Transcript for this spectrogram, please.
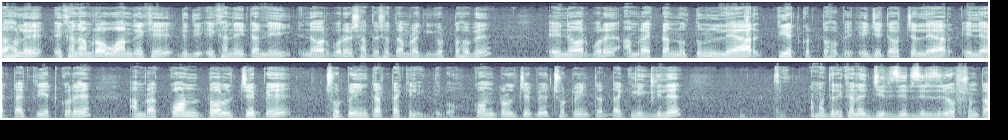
তাহলে এখানে আমরা ওয়ান রেখে যদি এখানে এটা নেই, নেওয়ার পরে সাথে সাথে আমরা কি করতে হবে? এই নেওয়ার পরে আমরা একটা নতুন লেয়ার ক্রিয়েট করতে হবে। এই যেটা হচ্ছে লেয়ার এই লেয়ারটা ক্রিয়েট করে আমরা কন্ট্রোল চেপে ছোট ইন্টারটা ক্লিক দিব। কন্ট্রোল চেপে ছোট ইন্টারটা ক্লিক দিলে আমাদের এখানে জির জির জির জির অপশনটা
